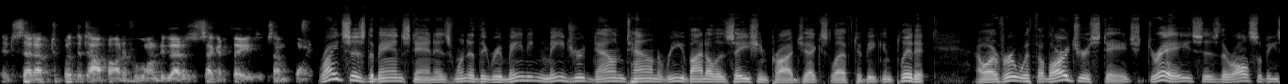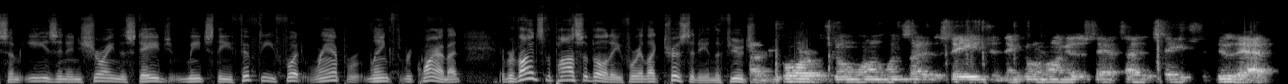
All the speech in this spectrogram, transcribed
it's set up to put the top on if we want to do that as a second phase at some point. Wright says the bandstand is one of the remaining major downtown revitalization projects left to be completed. However, with the larger stage, Dre says there will also be some ease in ensuring the stage meets the 50 foot ramp length requirement. It provides the possibility for electricity in the future. Uh, before it was going along one side of the stage and then going along the other side, side of the stage to do that.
